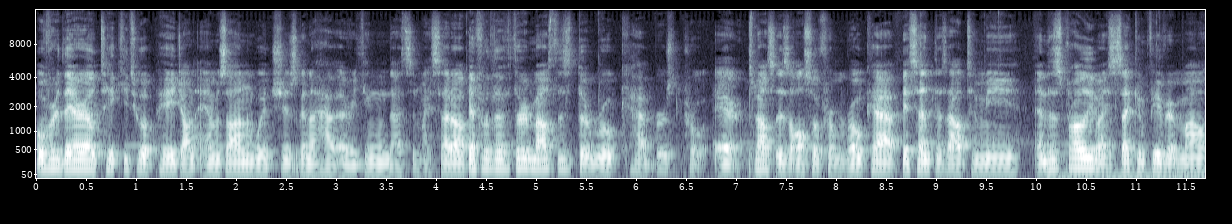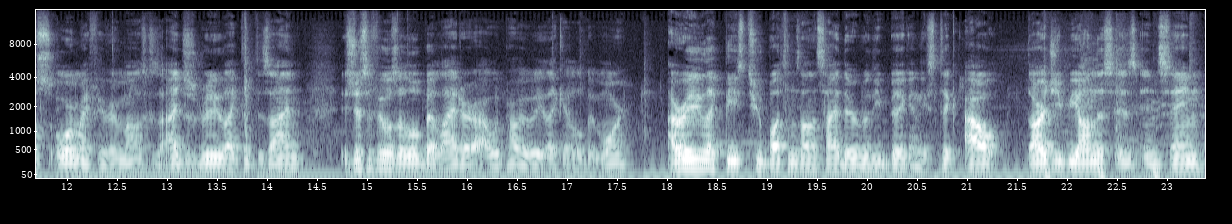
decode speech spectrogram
Over there, it'll take you to a page on Amazon which is gonna have everything that's in my setup. And for the third mouse, this is the Roccat Burst Pro Air. This mouse is also from Roccat. They sent this out to me, and this is probably my second favorite mouse or my favorite mouse because I just really like the design. It's just if it was a little bit lighter, I would probably like it a little bit more. I really like these two buttons on the side. They're really big and they stick out. The RGB on this is insane.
